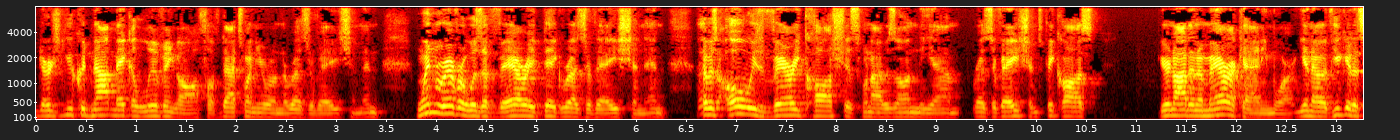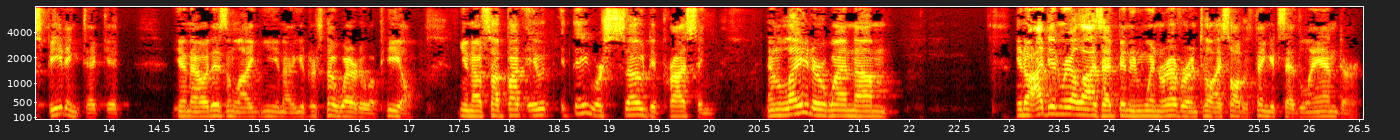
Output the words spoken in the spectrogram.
there's you could not make a living off of that's when you were on the reservation. And wind river was a very big reservation and i was always very cautious when i was on the um, reservations because you're not in america anymore. You know if you get a speeding ticket you know it isn't like you know you, there's nowhere to appeal you know so but it, it, they were so depressing. And later when um you know i didn't realize i'd been in wind river until i saw the thing that said lander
